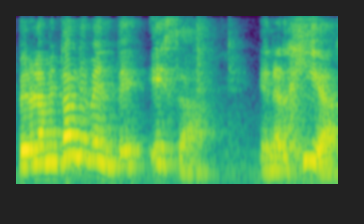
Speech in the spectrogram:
Pero lamentablemente esa energía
